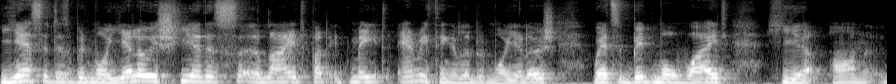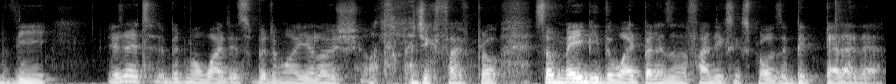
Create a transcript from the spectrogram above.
Yes, it is a bit more yellowish here, this uh, light, but it made everything a little bit more yellowish, where it's a bit more white here on the is it a bit more white? It's a bit more yellowish on the Magic 5 Pro. So maybe the white balance on the Find X6 Pro is a bit better there.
